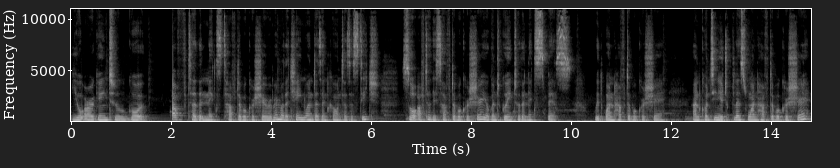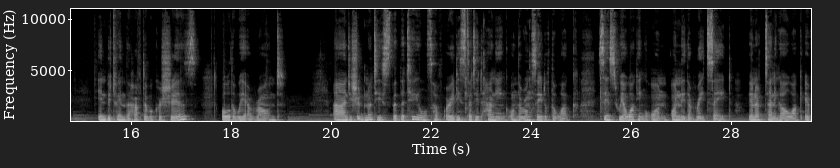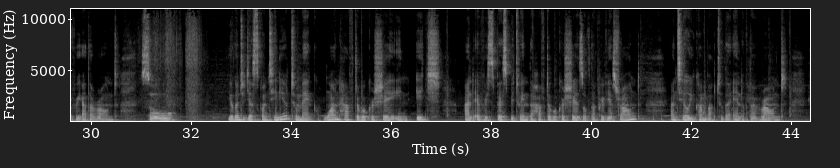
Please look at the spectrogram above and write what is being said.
you are going to go after the next half double crochet. Remember the chain one doesn't count as a stitch. So after this half double crochet you're going to go into the next space with one half double crochet and continue to place one half double crochet in between the half double crochets all the way around. And you should notice that the tails have already started hanging on the wrong side of the work since we are working on only the right side we're not turning our work every other round. So you're going to just continue to make one half double crochet in each and every space between the half double crochets of the previous round until you come back to the end of the round.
